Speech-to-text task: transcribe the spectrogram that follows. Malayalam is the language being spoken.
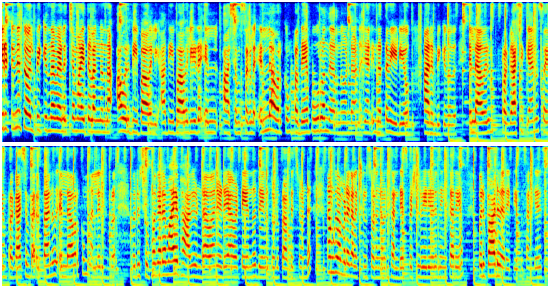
ഇരുട്ടിനെ തോൽപ്പിക്കുന്ന വെളിച്ചമായി തിളങ്ങുന്ന ആ ഒരു ദീപാവലി. ആ ദീപാവലിയുടെ എൽ ആശംസകൾ എല്ലാവർക്കും ഹൃദയപൂർവം നേർന്നുകൊണ്ടാണ് ഞാൻ ഇന്നത്തെ വീഡിയോ ആരംഭിക്കുന്നത്. എല്ലാവരും പ്രകാശിക്കാനും സ്വയം പ്രകാശം പരത്താനും എല്ലാവർക്കും നല്ലൊരു ഒരു ശുഭകരമായ ഭാവി ഉണ്ടാവാൻ ഇടയാവട്ടെ എന്ന് ദൈവത്തോട് പ്രാർത്ഥിച്ചുകൊണ്ട് നമുക്ക് നമ്മുടെ കളക്ഷൻസ് തുടങ്ങാം. ഒരു സൺഡേ സ്പെഷ്യൽ വീഡിയോയിൽ നിങ്ങൾക്കറിയാം ഒരുപാട് വെറൈറ്റീസ് സൺഡേസ്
